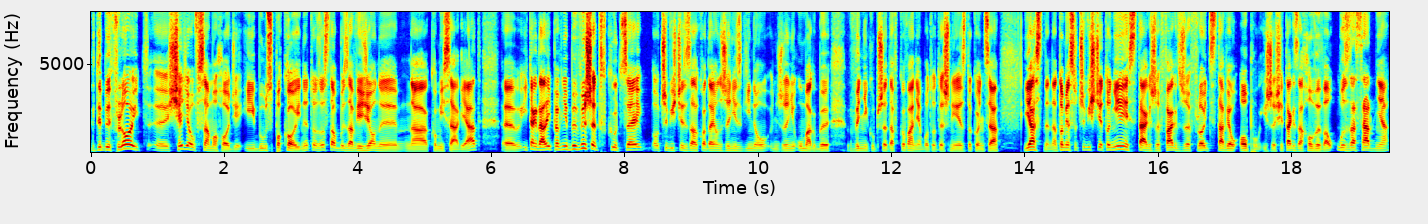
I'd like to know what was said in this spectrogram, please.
Gdyby Floyd e, siedział w samochodzie i był spokojny, to zostałby zawieziony na komisariat e, i tak dalej. Pewnie by wyszedł wkrótce, oczywiście zakładając, że nie zginął, że nie umarłby w wyniku przedawkowania, bo to też nie jest do końca jasne. Natomiast oczywiście to nie jest tak, że fakt, że Floyd stawiał opór i że się tak zachowywał, uzasadnia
